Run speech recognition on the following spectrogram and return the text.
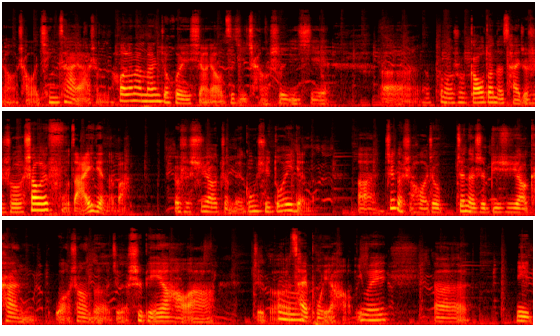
然后炒个青菜啊什么的。后来慢慢就会想要自己尝试一些，呃，不能说高端的菜，就是说稍微复杂一点的吧，就是需要准备工序多一点的。啊，这个时候就真的是必须要看网上的这个视频也好啊，这个菜谱也好，因为，呃，你。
